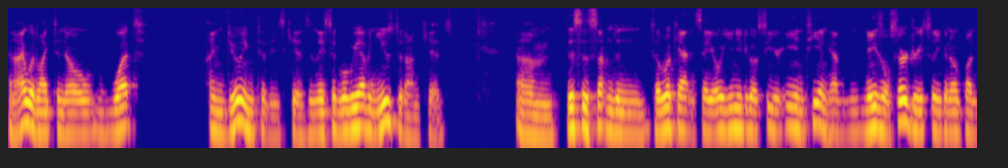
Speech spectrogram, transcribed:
And I would like to know what I'm doing to these kids. And they said, well, we haven't used it on kids. Um, this is something to, to look at and say, oh, you need to go see your ENT and have nasal surgery so you can open,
